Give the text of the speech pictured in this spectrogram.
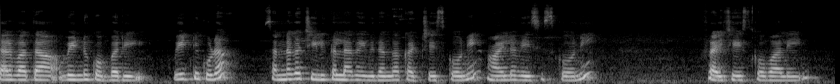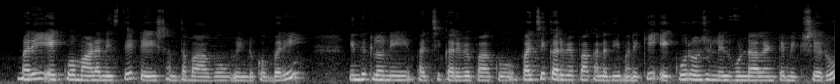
తర్వాత వెండు కొబ్బరి వీటిని కూడా సన్నగా చీలికల్లాగా ఈ విధంగా కట్ చేసుకొని ఆయిల్లో వేసేసుకొని ఫ్రై చేసుకోవాలి. మరీ ఎక్కువ మాడనిస్తే టేస్ట్ అంత బాగోవు వెండు కొబ్బరి. ఇందులోని పచ్చి కరివేపాకు. పచ్చి కరివేపాకు అనేది మనకి ఎక్కువ రోజులు నిల్వ ఉండాలంటే మిక్చరు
